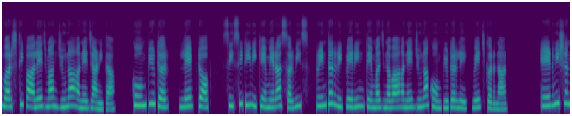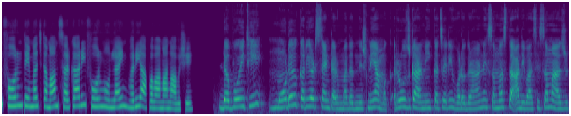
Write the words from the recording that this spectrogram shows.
વર્ષથી પાલેજમાં જૂના અને જાણીતા. Computer, laptop, CCTV camera service, printer repairing તેમજ નવા અને જૂના કોમ્પ્યુટર લે, વેચ કરનાર. એડમિશન ફોર્મ તેમજ તમામ સરકારી ફોર્મ ઓનલાઈન ભરી આપવામાં આવશે. ડભોઈથી મોડેલ કરિયર સેન્ટર, મદદનીશ નિયામક, રોજગારની કચેરી, વડોદરા અને સમસ્ત આદિવાસી સમાજ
